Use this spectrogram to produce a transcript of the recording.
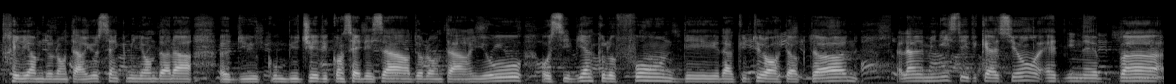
Trillium de l'Ontario, 5 millions de dollars euh, du budget du Conseil des arts de l'Ontario, aussi bien que le Fonds de la culture autochtone. La ministre de l'Éducation n'est pas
